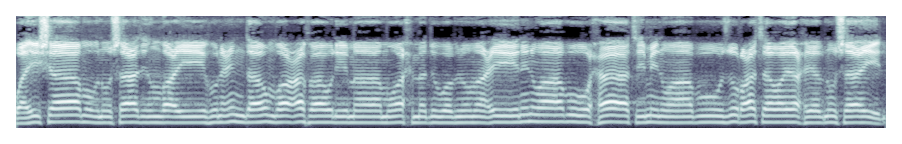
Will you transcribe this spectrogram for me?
وهشام بن سعد ضعيف عندهم ضعفه الإمام أحمد وابن معين وأبو حاتم وأبو زرعة ويحيى بن سعيد.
